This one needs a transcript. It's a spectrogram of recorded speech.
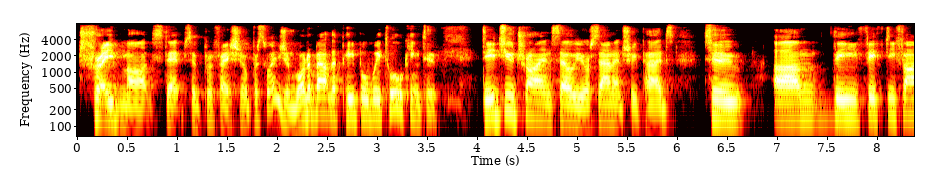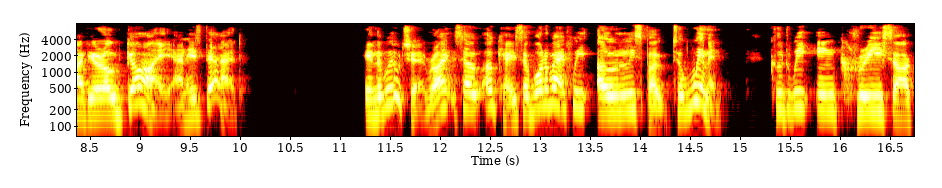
trademark steps of professional persuasion. What about the people we're talking to? Did you try and sell your sanitary pads to um, the 55 year old guy and his dad in the wheelchair, right? So, okay, so what about if we only spoke to women? Could we increase our,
